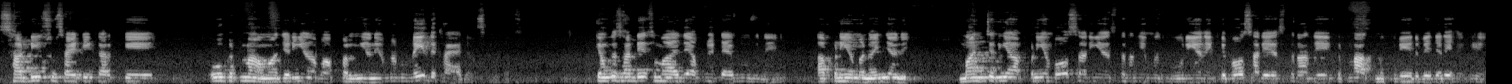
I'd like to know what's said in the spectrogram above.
ਸਾਡੀ ਸੁਸਾਇਟੀ ਕਰਕੇ ਉਹ ਘਟਨਾਵਾਂ ਜਿਹੜੀਆਂ ਵਾਪਰਦੀਆਂ ਨੇ, ਉਹਨਾਂ ਨੂੰ ਨਹੀਂ ਦਿਖਾਇਆ ਜਾ ਸਕਦਾ ਕਿਉਂਕਿ ਸਾਡੇ ਸਮਾਜ ਦੇ ਆਪਣੇ ਟੈਬੂਜ਼ ਨੇ, ਆਪਣੀਆਂ ਮਨਾਹੀਆਂ ਨੇ। ਮੰਚ ਦੀਆਂ ਆਪਣੀਆਂ ਬਹੁਤ ਸਾਰੀਆਂ ਇਸ ਤਰ੍ਹਾਂ ਦੀਆਂ ਮਜਬੂਰੀਆਂ ਨੇ ਕਿ ਬਹੁਤ ਸਾਰੇ ਇਸ ਤਰ੍ਹਾਂ ਦੇ ਘਟਨਾਤਮਕ ਵੇਰਵੇ ਜਿਹੜੇ ਹੈਗੇ ਆ,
